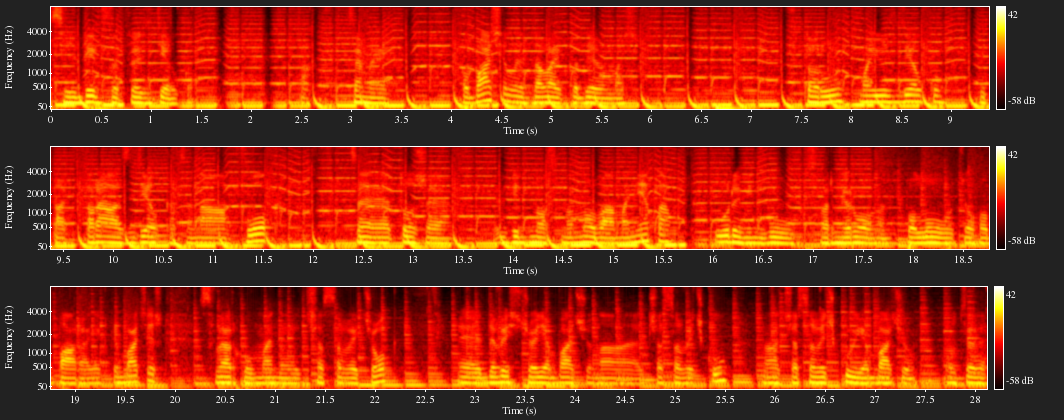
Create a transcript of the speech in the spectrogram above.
слідив за цю зділку. Так, це ми побачили. Давай подивимось втору мою зділку. І так, втора зділка це на флок. Це теж відносно нова монета. Уровень був сформірований по лоу цього бара, як ти бачиш. Зверху в мене часовичок. Е, Дивись, що я бачу на часовичку. На часовичку я бачу оце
